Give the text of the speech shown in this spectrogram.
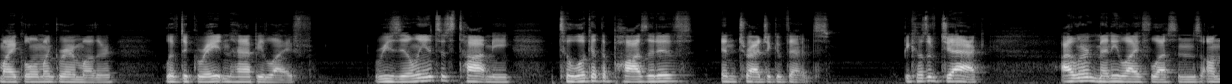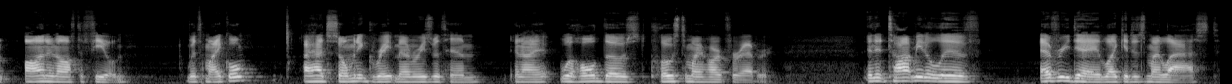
Michael, and my grandmother lived a great and happy life. Resilience has taught me to look at the positives in tragic events. Because of Jack, I learned many life lessons on, on and off the field. With Michael, I had so many great memories with him, and I will hold those close to my heart forever. And it taught me to live every day like it is my last,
